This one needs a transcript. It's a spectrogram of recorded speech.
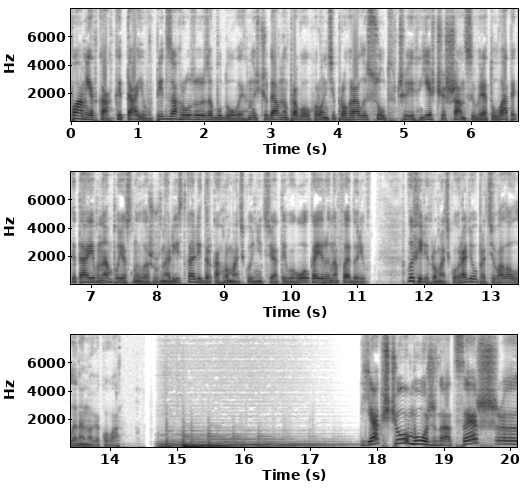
пам'ятка Китаїв під загрозою забудови. Нещодавно правоохоронці програли суд. Чи є ще шанси врятувати Китаїв? Нам пояснила журналістка, лідерка громадської ініціативи Голка Ірина Федорів. В ефірі громадського радіо працювала Олена Новікова. Якщо можна, це ж е,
